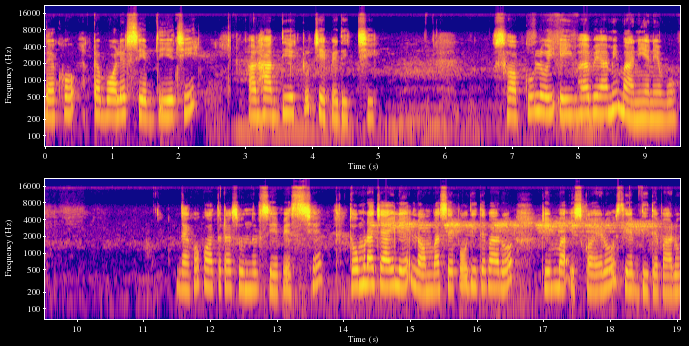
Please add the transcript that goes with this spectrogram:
দেখো, একটা বলের শেপ দিয়েছি আর হাত দিয়ে একটু চেপে দিচ্ছি। সবগুলোই এইভাবে আমি বানিয়ে নেব। দেখো, কতটা সুন্দর শেপ এসছে। তোমরা চাইলে লম্বা শেপও দিতে পারো কিংবা স্কোয়ারও শেপ দিতে পারো।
